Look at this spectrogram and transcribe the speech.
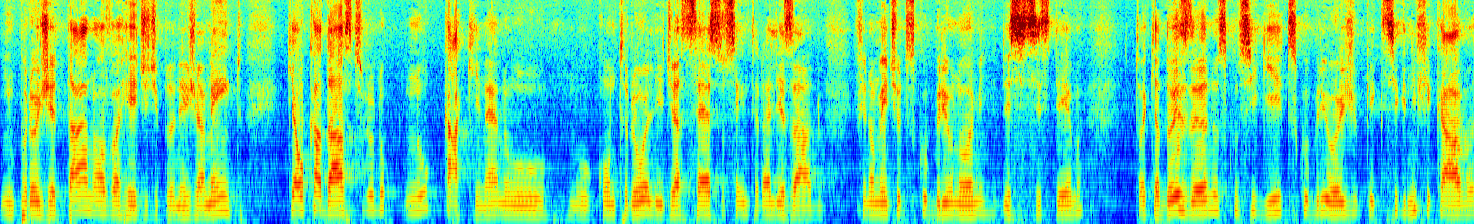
em projetar a nova rede de planejamento, que é o cadastro do, no CAC, né, no, no controle de acesso centralizado. Finalmente eu descobri o nome desse sistema. Estou aqui há dois anos, consegui descobrir hoje o que, que significava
